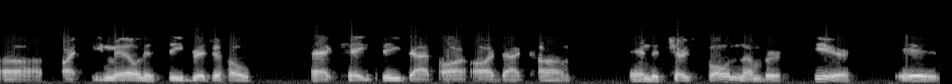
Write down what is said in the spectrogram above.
uh, our email is cbridgeofhope at kc.rr.com. And the church phone number here is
